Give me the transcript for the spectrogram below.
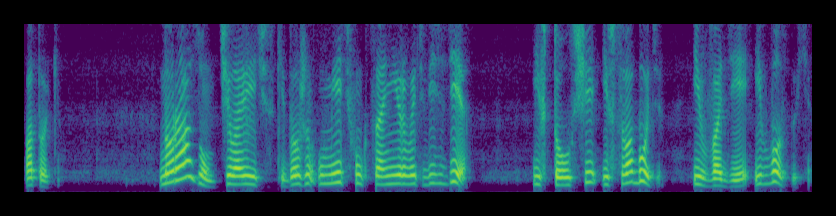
потоке. Но разум человеческий должен уметь функционировать везде, и в толще, и в свободе, и в воде, и в воздухе.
